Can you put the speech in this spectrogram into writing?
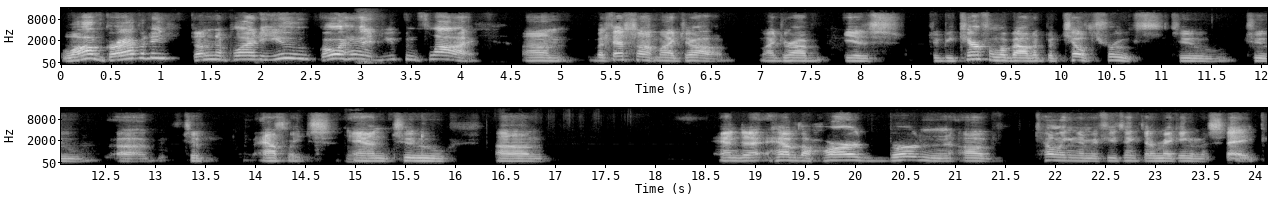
law of gravity doesn't apply to you. Go ahead, you can fly. Um, but that's not my job. My job is to be careful about it, but tell truth to to uh, to athletes yeah. and to um, and to have the hard burden of telling them if you think they're making a mistake,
